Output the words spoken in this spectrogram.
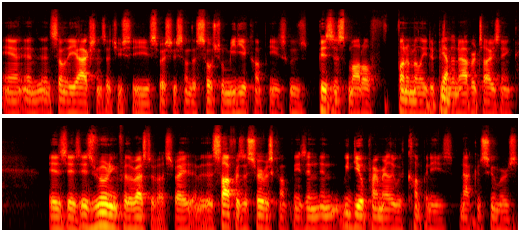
And, and, and some of the actions that you see, especially some of the social media companies whose business model fundamentally depends Yeah. on advertising, is, is, is ruining for the rest of us, right? I mean, the software as a service companies, and, and we deal primarily with companies, not consumers.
